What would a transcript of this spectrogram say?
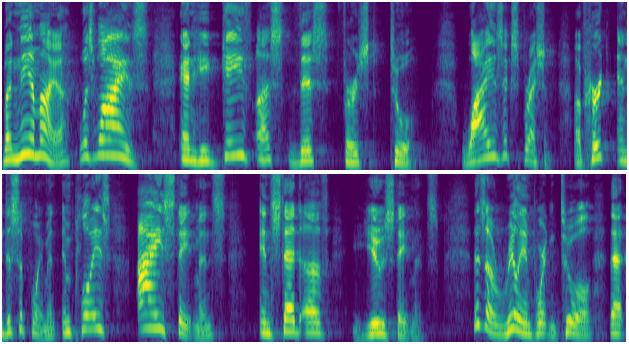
but Nehemiah was wise, and he gave us this first tool. Wise expression of hurt and disappointment employs I statements instead of you statements. This is a really important tool that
